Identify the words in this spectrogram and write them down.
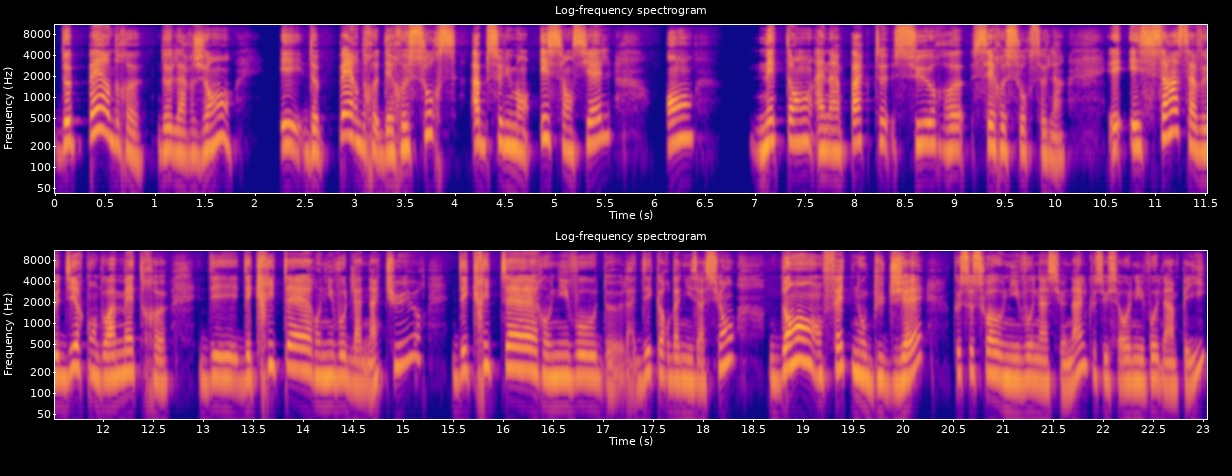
de perdre de l'argent et de perdre des ressources absolument essentielles en mettant un impact sur euh, ces ressources-là. Et, ça, ça veut dire qu'on doit mettre des, critères au niveau de la nature, des critères au niveau de la décarbonisation dans en fait nos budgets, que ce soit au niveau national, que ce soit au niveau d'un pays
